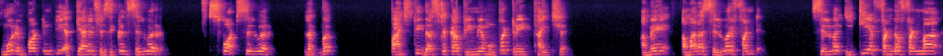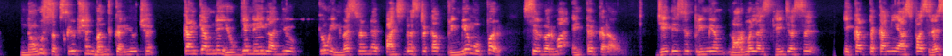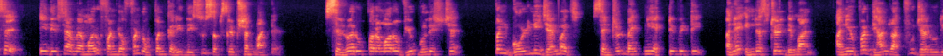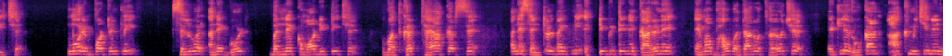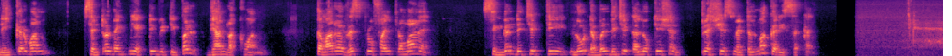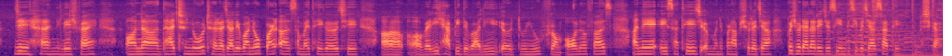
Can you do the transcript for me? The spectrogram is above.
મોર ઇમ્પોર્ટન્ટલી અત્યારે ફિઝિકલ સિલ્વર સ્પોટ સિલ્વર લગભગ પાંચથી દસ ટકા પ્રીમિયમ ઉપર ટ્રેડ થાય છે. અમે અમારા silver fund silver ETF fund of ફંડમાં નવું સબસ્ક્રિપ્શન બંધ કર્યું છે. કારણ કે અમને યોગ્ય નહીં લાગ્યું કે હું ઇન્વેસ્ટરને પાંચ દસ ટકા પ્રીમિયમ ઉપર સિલ્વરમાં એન્ટર કરાવું. જે દિવસે પ્રીમિયમ નોર્મલાઇઝ થઈ જશે, એકાદ ટકાની આસપાસ રહેશે, એ દિવસે અમે અમારું ફંડ ઓફ ફંડ ઓપન કરી દઈશું સબસ્ક્રિપ્શન માટે. સિલ્વર ઉપર અમારો વ્યૂ બુલિશ છે. પણ ગોલ્ડની જેમ જ સેન્ટ્રલ બેંકની એક્ટિવિટી અને ઇન્ડસ્ટ્રીયલ ડિમાન્ડ આની ઉપર ધ્યાન રાખવું જરૂરી છે. મોર ઇમ્પોર્ટન્ટલી સિલ્વર અને ગોલ્ડ બંને કોમોડિટી છે, વધઘટ થયા કરશે અને સેન્ટ્રલ બેંકની એક્ટિવિટીને કારણે એમાં ભાવ વધારો થયો છે, એટલે રોકાણ આંખ મીચીને નહીં કરવાનું સેન્ટ્રલ બેંકની એક્ટિવિટી પર ધ્યાન રાખવાનું. તમારા રિસ્ક પ્રોફાઇલ પ્રમાણે single ડિજિટથી low double digit allocation precious મેટલમાં કરી શકાય. જી નિલેશભાઈ. ઓન ધેટ નોટ રજા લેવાનો પણ સમય થઈ ગયો છે. Very happy Diwali to you from all of us અને એ સાથે જ મને પણ આપશો રજા. પર જોડાયેલા રહેજો સીએનબીસી બજાર સાથે. નમસ્કાર.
